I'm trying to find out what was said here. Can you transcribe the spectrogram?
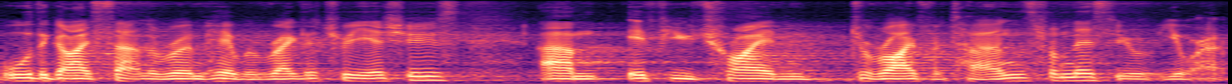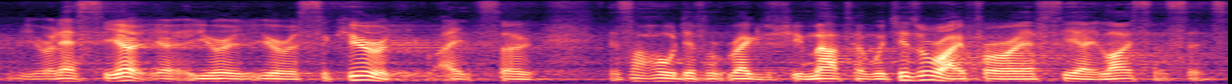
all the guys sat in the room here with regulatory issues, um, if you try and derive returns from this, you, you are, you're an SEO, you're, you're a security, right? So it's a whole different regulatory matter, which is all right for our FCA licenses.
